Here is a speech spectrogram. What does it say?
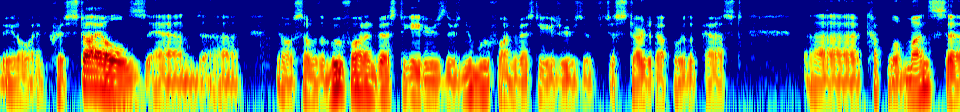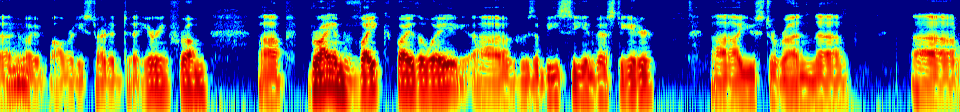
you know, and Chris Styles, and uh, you know some of the MUFON investigators. There's new MUFON investigators who've just started up over the past uh, couple of months. Uh, who I've already started uh, hearing from. Uh, Brian Vike, by the way, uh, who's a BC investigator, uh, used to run uh, uh,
